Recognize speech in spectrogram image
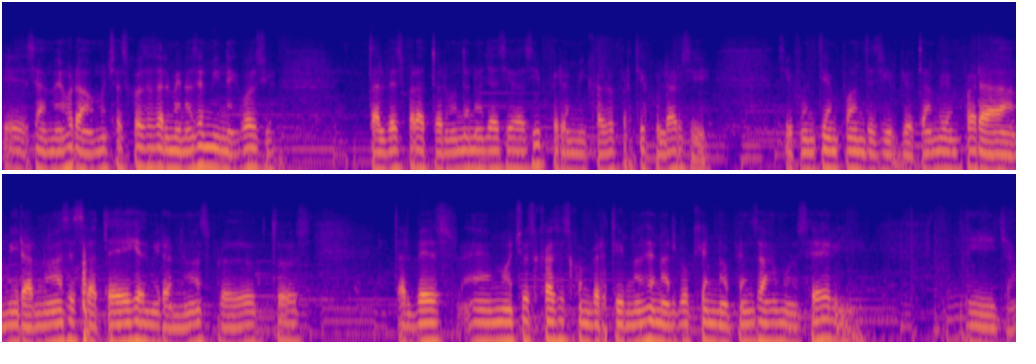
que se han mejorado muchas cosas, al menos en mi negocio. Tal vez para todo el mundo no haya sido así, pero en mi caso particular sí sí fue un tiempo donde sirvió también para mirar nuevas estrategias, mirar nuevos productos, tal vez en muchos casos convertirnos en algo que no pensábamos ser y, y ya.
